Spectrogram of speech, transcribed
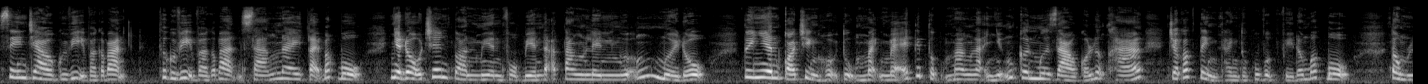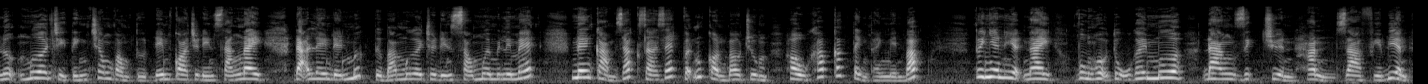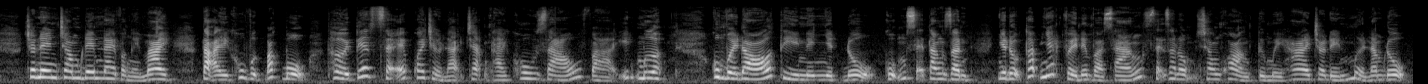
Xin chào quý vị và các bạn. Thưa quý vị và các bạn, sáng nay tại Bắc Bộ, nhiệt độ trên toàn miền phổ biến đã tăng lên ngưỡng 10 độ. Tuy nhiên, quá trình hội tụ mạnh mẽ tiếp tục mang lại những cơn mưa rào có lượng khá cho các tỉnh thành thuộc khu vực phía Đông Bắc Bộ. Tổng lượng mưa chỉ tính trong vòng từ đêm qua cho đến sáng nay đã lên đến mức từ 30 cho đến 60 mm, nên cảm giác giá rét vẫn còn bao trùm hầu khắp các tỉnh thành miền Bắc. Tuy nhiên hiện nay, vùng hội tụ gây mưa đang dịch chuyển hẳn ra phía biển, cho nên trong đêm nay và ngày mai, tại khu vực Bắc Bộ, thời tiết sẽ quay trở lại trạng thái khô giáo và ít mưa. Cùng với đó thì nền nhiệt độ cũng sẽ tăng dần, nhiệt độ thấp nhất về đêm và sáng sẽ dao động trong khoảng từ 12 cho đến 15 độ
